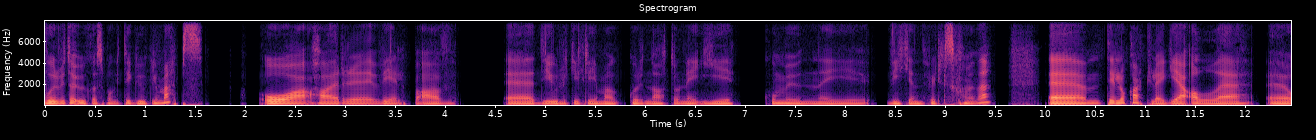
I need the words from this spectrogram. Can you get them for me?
Hvor vi tar utgangspunkt i Google Maps og har ved hjelp av uh, de ulike klimakoordinatorene i kommunene i Viken fylkeskommune um, til å kartlegge alle uh,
